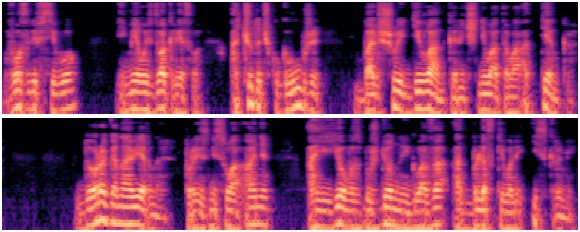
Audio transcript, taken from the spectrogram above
Возле всего имелось два кресла, а чуточку глубже большой диван коричневатого оттенка. «Дорого, наверное», — произнесла Аня, а ее возбужденные глаза отблескивали искрами,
